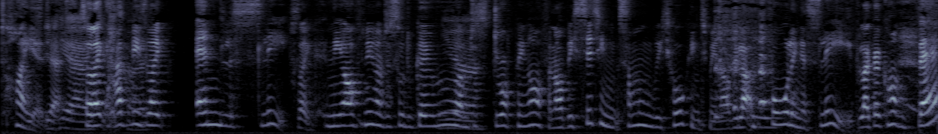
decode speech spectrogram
tired. Yes. Yeah, So like have tired. these like endless sleeps. Like in the afternoon, I'll just sort of go. Ooh, I'm just dropping off, and I'll be sitting. Someone will be talking to me, and I'll be like, falling asleep. Like I can't bear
